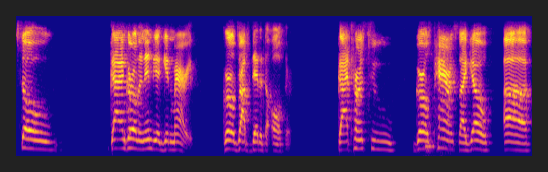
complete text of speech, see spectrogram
So, guy and girl in India getting married. Girl drops dead at the altar. Guy turns to girl's parents like, "Yo, uh,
